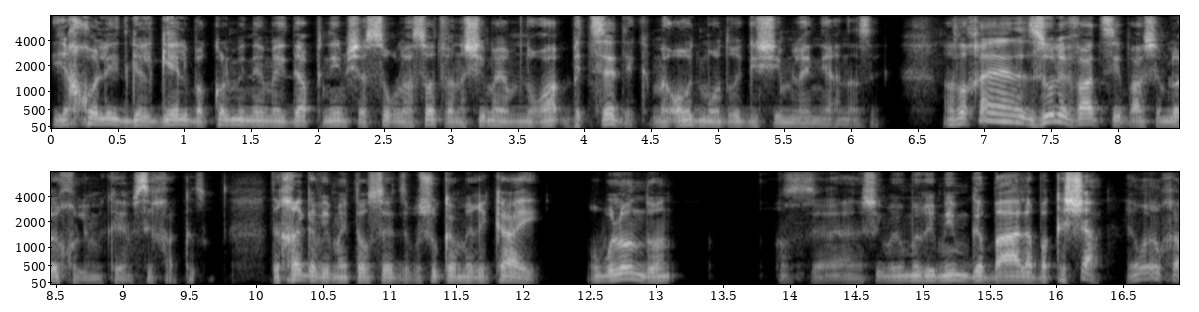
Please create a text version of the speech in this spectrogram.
יכול להתגלגל בה כל מיני מידע פנים שאסור לעשות ואנשים היום נורא בצדק מאוד מאוד רגישים לעניין הזה. אז לכן זו לבד סיבה שהם לא יכולים לקיים שיחה כזאת. דרך אגב אם היית עושה את זה בשוק האמריקאי או בלונדון אז אנשים היו מרימים גבה על הבקשה. הם אומרים לך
